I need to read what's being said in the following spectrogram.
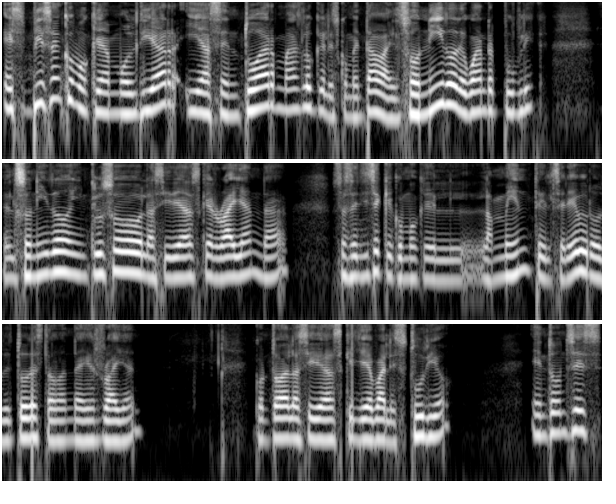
empiezan como que a moldear y acentuar más lo que les comentaba, el sonido de One Republic, el sonido, incluso las ideas que Ryan da. O sea, se dice que como que la mente, el cerebro de toda esta banda es Ryan, con todas las ideas que lleva al estudio. Entonces,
